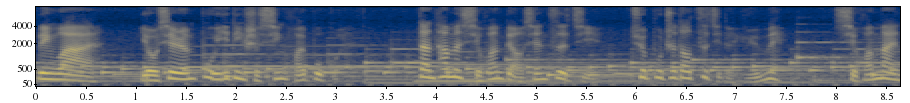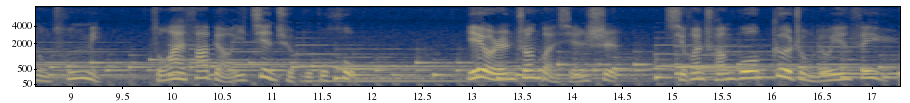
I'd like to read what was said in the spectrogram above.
另外，有些人不一定是心怀不轨，但他们喜欢表现自己，却不知道自己的愚昧，喜欢卖弄聪明。总爱发表意见却不顾后果，也有人专管闲事，喜欢传播各种流言蜚语。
